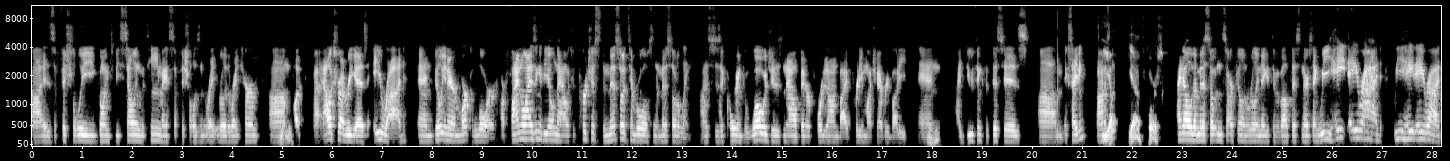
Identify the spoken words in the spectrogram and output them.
uh, is officially going to be selling the team. I guess official isn't right, really the right term, um, mm-hmm. but uh, Alex Rodriguez, A Rod, and billionaire Mark Lore are finalizing a deal now to purchase the Minnesota Timberwolves and the Minnesota Lynx. Uh, this is according to Woj. It has now been reported on by pretty much everybody, and mm-hmm. I do think that this is um, exciting. Honestly, yep. yeah, of course. I know that Minnesotans are feeling really negative about this, and they're saying we hate A Rod, we hate A Rod.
